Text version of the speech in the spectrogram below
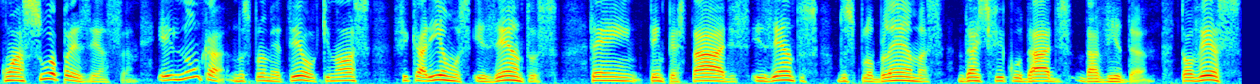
com a sua presença. Ele nunca nos prometeu que nós ficaríamos isentos, sem tempestades, isentos dos problemas, das dificuldades da vida. Talvez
